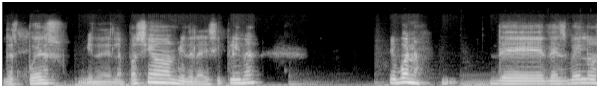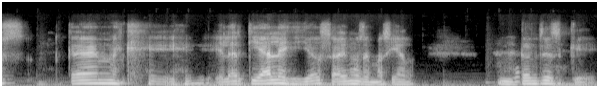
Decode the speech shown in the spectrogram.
Después viene la pasión, viene la disciplina. Y bueno, de desvelos créanme que el Arquiale y yo sabemos demasiado. Entonces que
